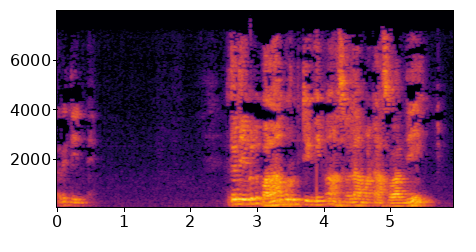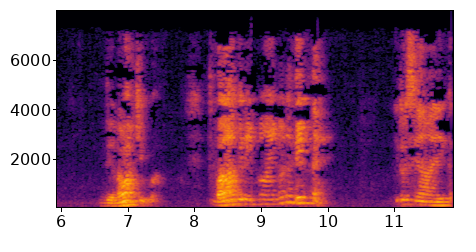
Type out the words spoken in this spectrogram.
හරි දෙන්නේ. එතකොට ඒගොල්ලෝ බලාපොරොත්තු වෙනවා අසවලා මට අසවල් දී දෙනවා කිව්වා. බලාගෙන ඉන්නවා ඉන්නවනේ දෙන්නේ නැහැ. ඊට පස්සේ ආයෙක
